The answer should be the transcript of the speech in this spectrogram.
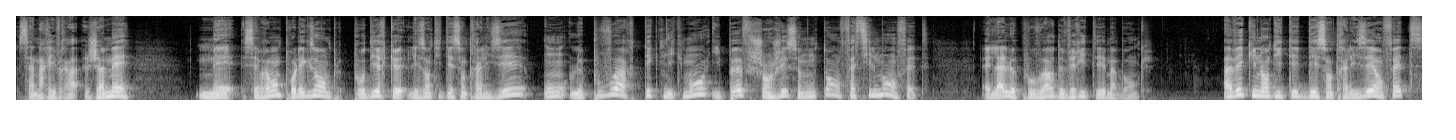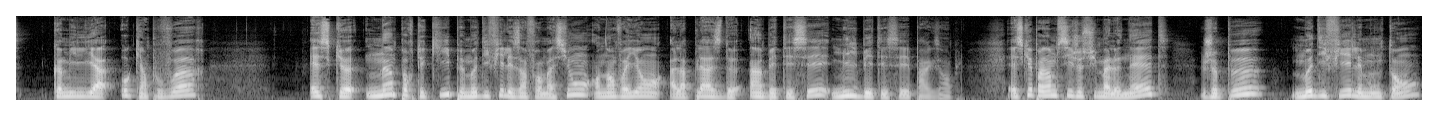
ça n'arrivera jamais, mais c'est vraiment pour l'exemple, pour dire que les entités centralisées ont le pouvoir. Techniquement, ils peuvent changer ce montant facilement en fait. Elle a le pouvoir de vérité, ma banque. Avec une entité décentralisée, en fait, comme il n'y a aucun pouvoir, est-ce que n'importe qui peut modifier les informations en envoyant à la place de 1 BTC 1000 BTC par exemple? Est-ce que par exemple si je suis malhonnête, je peux modifier les montants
